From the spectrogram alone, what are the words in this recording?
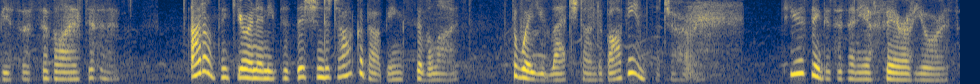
Be so civilized, isn't it? I don't think you're in any position to talk about being civilized. The way you latched onto Bobby in such a hurry. Do you think this is any affair of yours?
